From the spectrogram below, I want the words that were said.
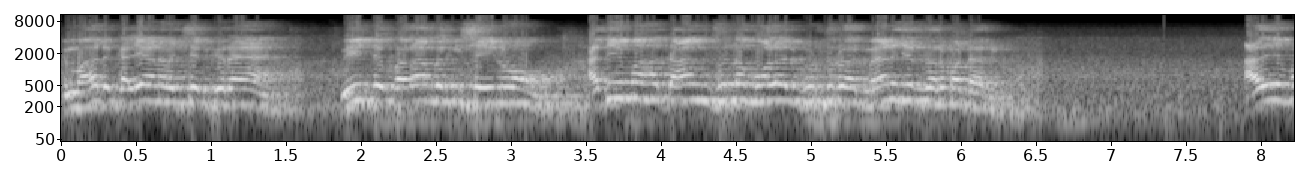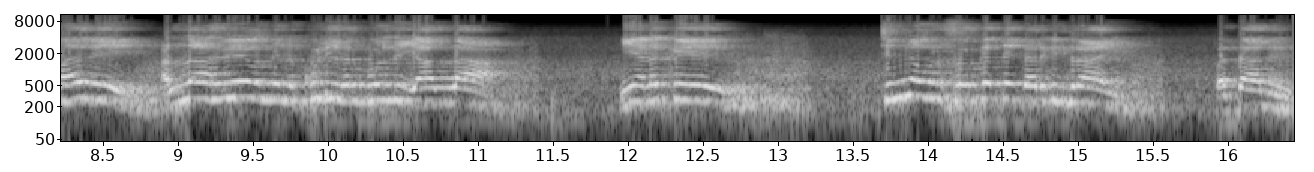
என் மகளுக்கு கல்யாணம் வச்சிருக்கிறேன். வீட்டை பராமரிக்க செய்யணும். அதிகமாக தாங்க சொன்னா முதலாளி கொடுத்துருவார். மேனேஜர் தர மாட்டாரு. அதே மாதிரி அல்லாஹவே வந்து இந்த கூலி தரும்பொழுது யாழ்லா நீ எனக்கு சின்ன ஒரு சொர்க்கத்தை தருகின்றாய். பத்தாது.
